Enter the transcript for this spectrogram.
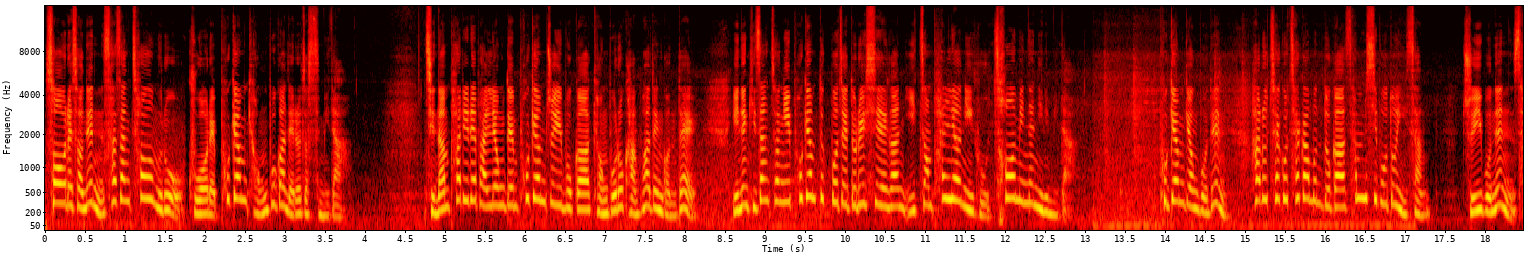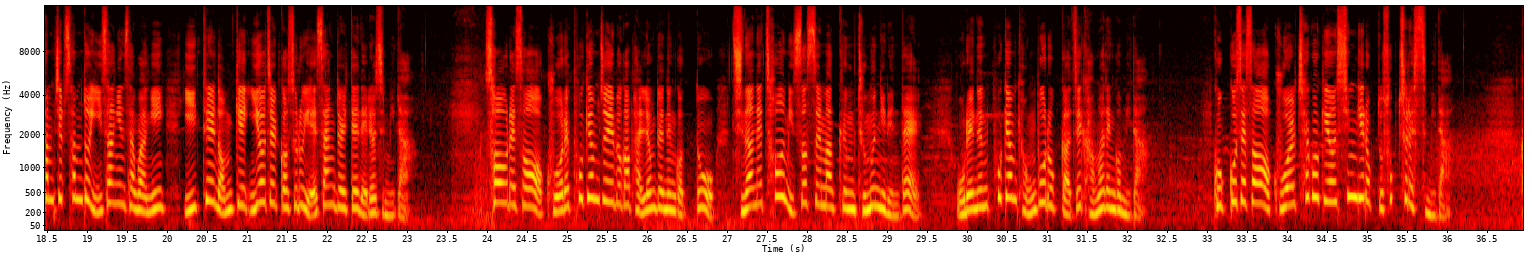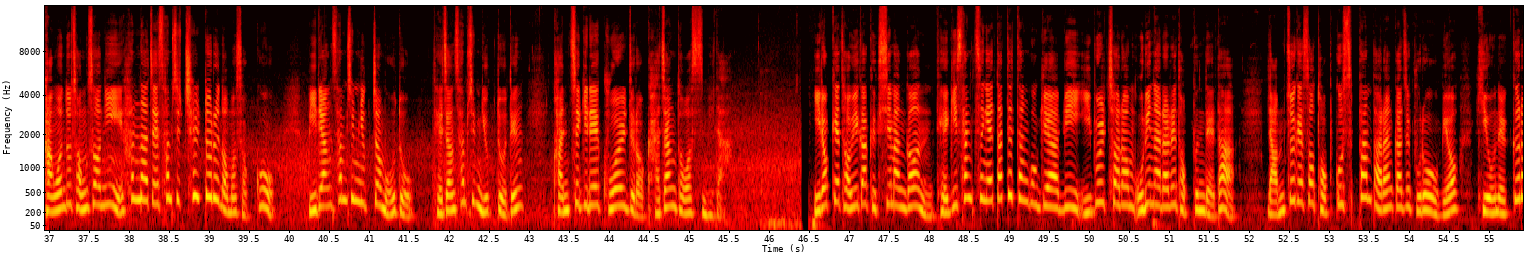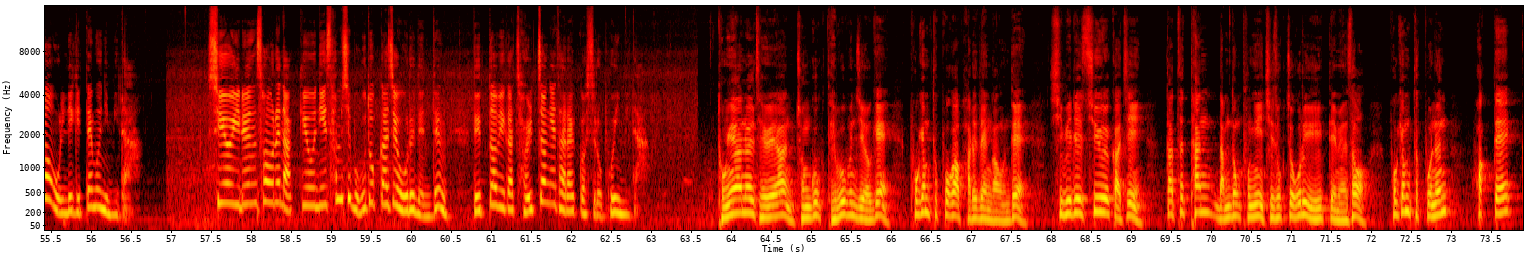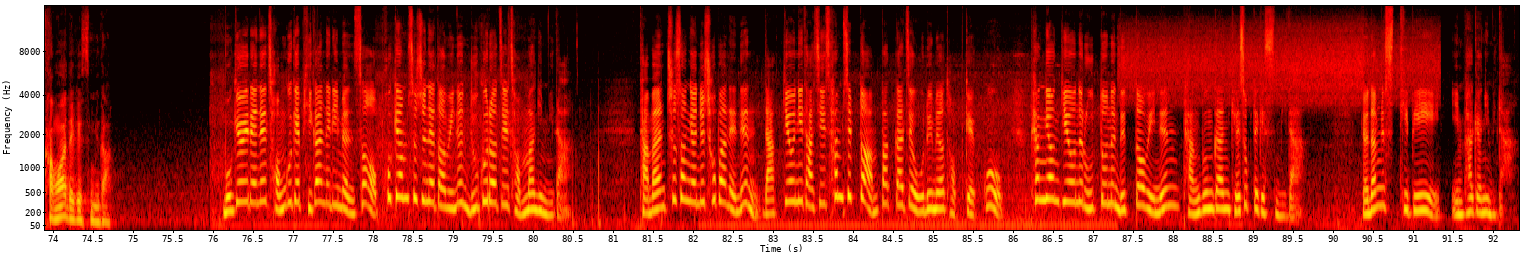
서울에서는 사상 처음으로 9월에 폭염 경보가 내려졌습니다. 지난 8일에 발령된 폭염주의보가 경보로 강화된 건데 이는 기상청이 폭염특보 제도를 시행한 2008년 이후 처음 있는 일입니다. 폭염경보는 하루 최고 체감온도가 35도 이상, 주의보는 33도 이상인 상황이 이틀 넘게 이어질 것으로 예상될 때 내려집니다. 서울에서 9월에 폭염주의보가 발령되는 것도 지난해 처음 있었을 만큼 드문 일인데 올해는 폭염 경보로까지 강화된 겁니다. 곳곳에서 9월 최고 기온 신기록도 속출했습니다. 강원도 정선이 한낮에 37도를 넘어섰고 밀양 36.5도, 대전 36도 등 관측 일에 9월 들어 가장 더웠습니다. 이렇게 더위가 극심한 건 대기 상층의 따뜻한 고기압이 이불처럼 우리나라를 덮은 데다 남쪽에서 덥고 습한 바람까지 불어오며 기온을 끌어올리기 때문입니다. 수요일은 서울의 낮 기온이 35도까지 오르는 등 늦더위가 절정에 달할 것으로 보입니다. 동해안을 제외한 전국 대부분 지역에 폭염특보가 발효된 가운데 11일 수요일까지 따뜻한 남동풍이 지속적으로 유입되면서 폭염특보는 확대 강화되겠습니다. 목요일에는 전국에 비가 내리면서 폭염 수준의 더위는 누그러질 전망입니다. 다만 추석 연휴 초반에는 낮 기온이 다시 30도 안팎까지 오르며 덥겠고 평년 기온을 웃도는 늦더위는 당분간 계속되겠습니다. 연합뉴스 TV 임하경입니다.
